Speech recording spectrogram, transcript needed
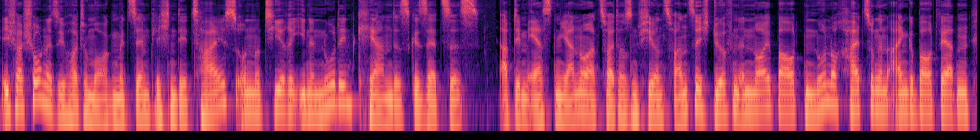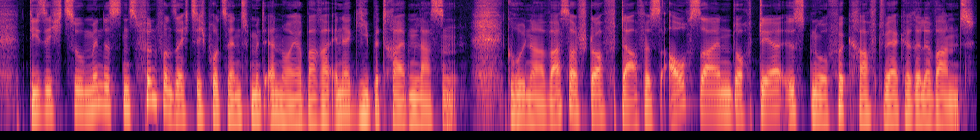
Ich verschone Sie heute Morgen mit sämtlichen Details und notiere Ihnen nur den Kern des Gesetzes. Ab dem 1. Januar 2024 dürfen in Neubauten nur noch Heizungen eingebaut werden, die sich zu mindestens 65 Prozent mit erneuerbarer Energie betreiben lassen. Grüner Wasserstoff darf es auch sein, doch der ist nur für Kraftwerke relevant.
